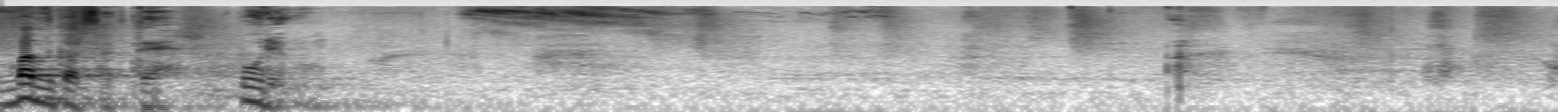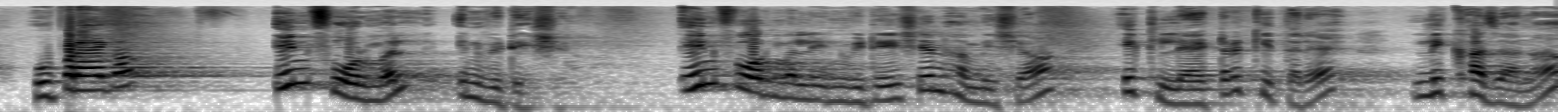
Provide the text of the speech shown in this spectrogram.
बंद कर सकते हैं पूरे को। ऊपर आएगा इनफॉर्मल इनविटेशन इनफॉर्मल इनविटेशन हमेशा एक लेटर की तरह लिखा जाना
